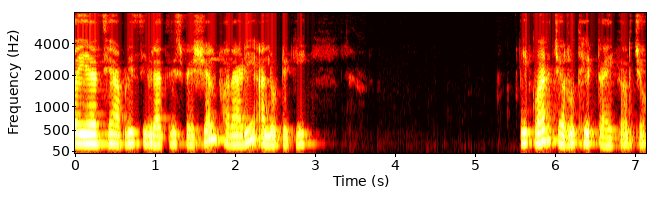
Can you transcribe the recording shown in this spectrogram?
તૈયાર છે આપણી શિવરાત્રિ સ્પેશિયલ ફરાળી આલુ ટીકી. એકવાર જરૂરથી ટ્રાય કરજો.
